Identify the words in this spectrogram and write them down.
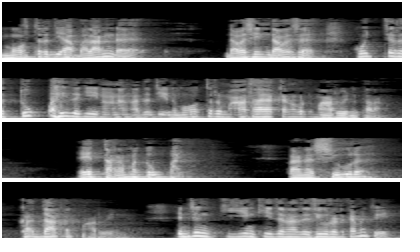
මොස්තර දිහා බලන්ඩ දවසින් දවස කොච්චර තුප්පහිද කියනවනම් අද තියෙන මොහොතර මාසයක් යනකොට මාරු වෙන තරම්. ඒ තරම තුප්පයි. බලන්න සිවුර කද්දාකත් මාරු වෙන්නේ. එනිසා කීයෙන් කී දෙනාද සිවුරට කැමති වෙන්නේ?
